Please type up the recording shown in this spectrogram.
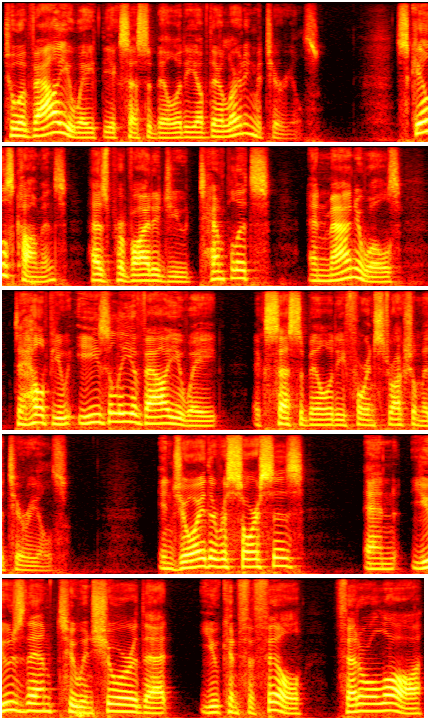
to evaluate the accessibility of their learning materials. Skills Commons has provided you templates and manuals to help you easily evaluate accessibility for instructional materials. Enjoy the resources and use them to ensure that you can fulfill federal law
